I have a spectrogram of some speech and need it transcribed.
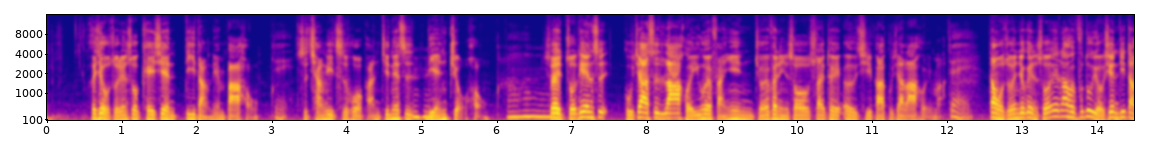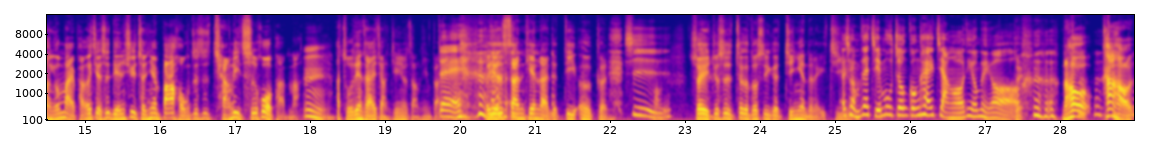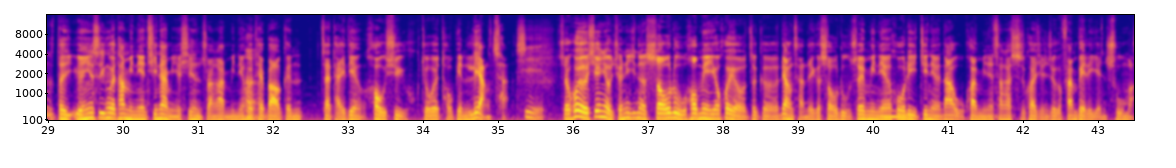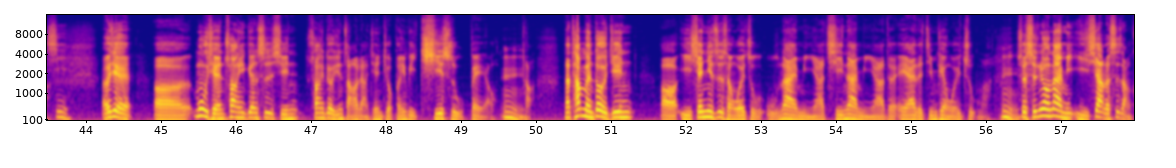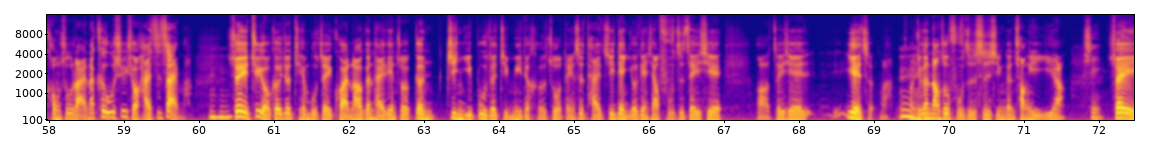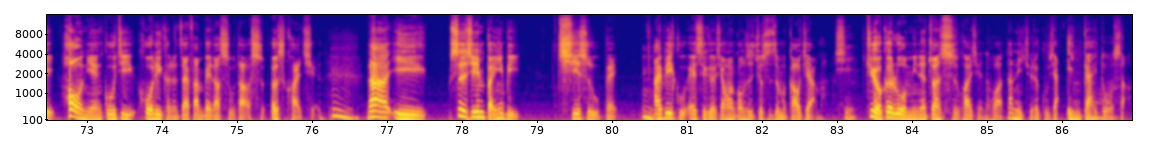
而且我昨天说 K 线低档连八红，对，是强力吃货盘，今天是连九红。嗯，所以昨天是股价是拉回，因为反映九月份营收衰退二十七趴，股价拉回嘛。对。但我昨天就跟你说，哎、欸，拉回幅度有限，低档有买盘，而且是连续呈现八红，这是强力吃货盘嘛？嗯，啊，昨天才讲，今天又涨停板，对，而且是三天来的第二根，是、哦，所以就是这个都是一个经验的累积。而且我们在节目中公开讲哦，听有没有，对，然后看好的原因是因为他明年七纳米的新人专案，明年会 tape out 跟。在台电后续就会投片量产，是，所以会有先有权利金的收入，后面又会有这个量产的一个收入，所以明年获利，嗯、今年大概五块，明年上概十块钱，这个翻倍的演出嘛。是，而且呃，目前创意跟世新，创意都已经涨到两千九，本一比七十五倍哦。嗯，好，那他们都已经。呃，以先进制程为主，五纳米啊、七纳米啊的 AI 的晶片为主嘛，嗯，所以十六纳米以下的市场空出来，那客户需求还是在嘛，嗯哼，所以聚友科就填补这一块，然后跟台积电做更进一步的紧密的合作，等于是台积电有点像扶植这一些啊、呃、这一些业者嘛，嗯，就跟当初扶植世芯跟创意一样，是，所以后年估计获利可能再翻倍到十五到十二十块钱，嗯，那以世芯本一比七十五倍。嗯、I P 股 ASIC 相关公司就是这么高价嘛？是。具有个如果明年赚十块钱的话，那你觉得股价应该多少？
